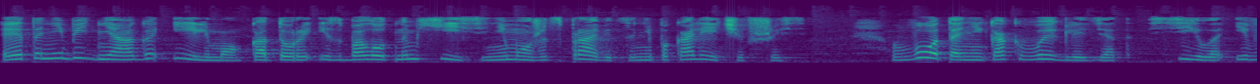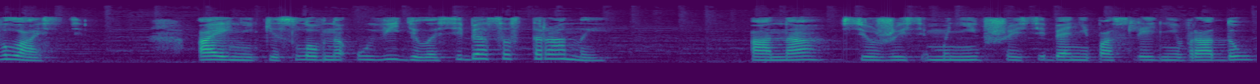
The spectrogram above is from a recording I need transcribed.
Это не бедняга Ильмо, который и с болотным Хиси не может справиться, не покалечившись. Вот они как выглядят, сила и власть. Айники словно увидела себя со стороны. Она, всю жизнь мнившая себя не последней в роду,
